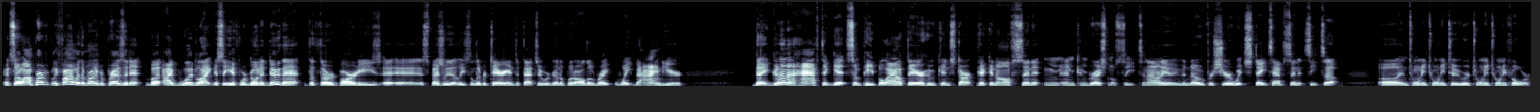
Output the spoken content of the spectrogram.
And so I'm perfectly fine with him running for president, but I would like to see if we're going to do that, the third parties, especially at least the libertarians, if that's who we're going to put all the weight behind here, they're going to have to get some people out there who can start picking off Senate and, and, congressional seats. And I don't even know for sure which states have Senate seats up uh, in 2022 or 2024.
